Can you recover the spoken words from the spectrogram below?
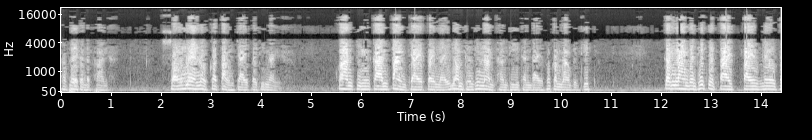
ประเภทอันดพานสองแม่โลกก็ตั้งใจไปที่นั่น ความจริงการตั้งใจไปไหนย่อมถึงที่นั่นทันทีทันใดเพราะกำลังเป็นทิศกำลังเป็นทิศจะไปไปเร็วไป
